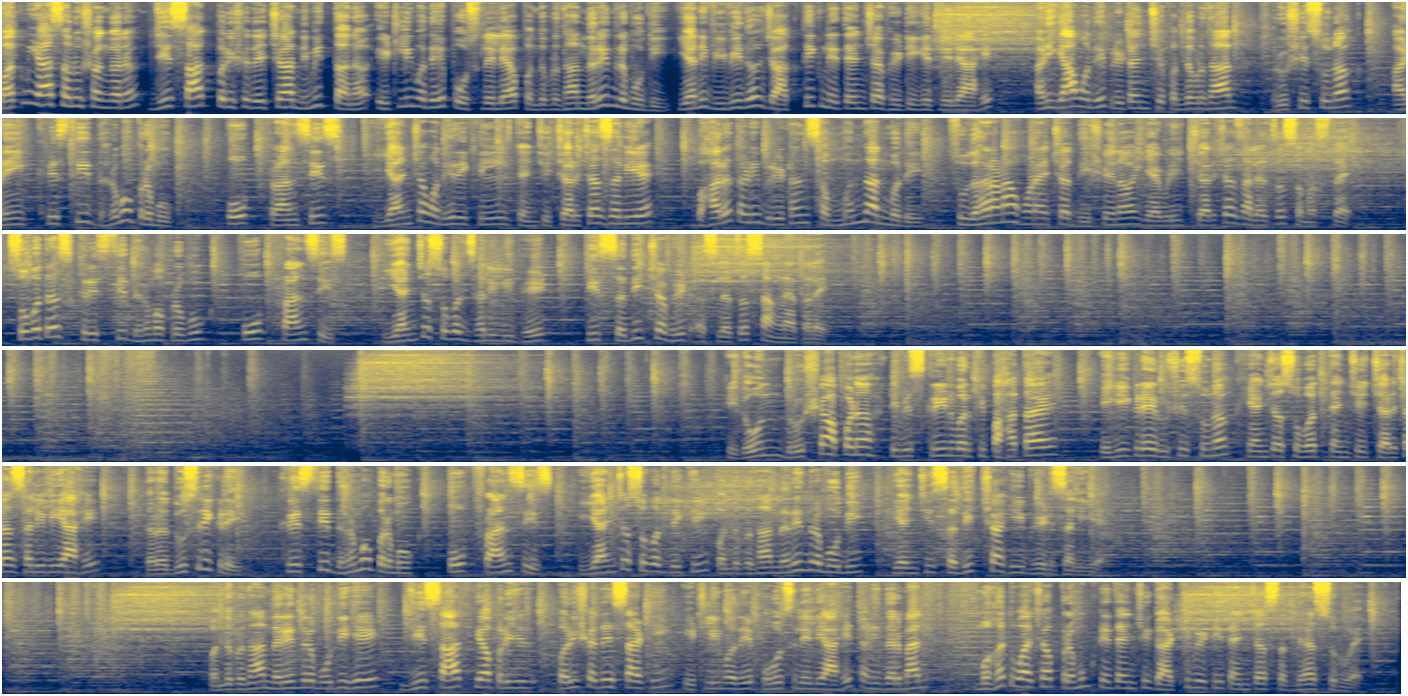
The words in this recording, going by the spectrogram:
बातमी याच अनुषंगानं जी सात परिषदेच्या निमित्तानं इटलीमध्ये पोहोचलेल्या पंतप्रधान नरेंद्र मोदी यांनी विविध जागतिक नेत्यांच्या भेटी घेतलेल्या आहेत आणि यामध्ये ब्रिटनचे पंतप्रधान ऋषी सुनक आणि ख्रिस्ती धर्मप्रमुख पोप फ्रान्सिस यांच्यामध्ये देखील त्यांची चर्चा झाली आहे. भारत आणि ब्रिटन संबंधांमध्ये सुधारणा होण्याच्या दिशेनं यावेळी चर्चा झाल्याचं समजतंय. सोबतच ख्रिस्ती धर्मप्रमुख पोप फ्रान्सिस यांच्यासोबत झालेली भेट ही सदिच्छा भेट असल्याचं सांगण्यात आलंय. ही दोन दृश्य आपण टी व्ही स्क्रीनवरती पाहताय. एकीकडे ऋषी सुनक यांच्यासोबत त्यांची चर्चा झालेली आहे. तर दुसरीकडे ख्रिस्ती धर्मप्रमुख पोप फ्रान्सिस यांच्यासोबत देखील पंतप्रधान नरेंद्र मोदी यांची सदिच्छा ही भेट झाली आहे. पंतप्रधान नरेंद्र मोदी हे जी सात या परिष- परिषदेसाठी इटलीमध्ये पोहोचलेले आहेत आणि दरम्यान महत्त्वाच्या प्रमुख नेत्यांची गाठीभेटी त्यांच्या सध्या सुरू आहे.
